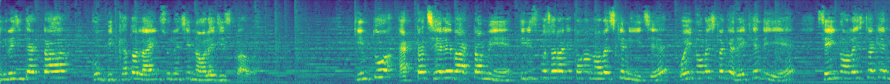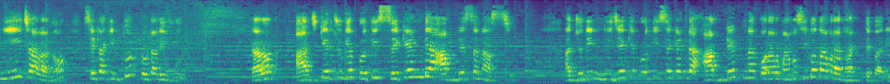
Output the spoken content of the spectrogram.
ইংরেজিতে একটা খুব বিখ্যাত লাইন শুনেছি নলেজ ইজ পাওয়ার কিন্তু একটা ছেলে বা একটা মেয়ে তিরিশ বছর আগে কোনো নলেজকে নিয়েছে, ওই নলেজটাকে রেখে দিয়ে সেই নলেজটাকে নিয়েই চালানো, সেটা কিন্তু টোটালি ভুল। কারণ আজকের যুগে প্রতি সেকেন্ডে আপডেশন আসছে। আর যদি নিজেকে প্রতি সেকেন্ডে আপডেট না করার মানসিকতা আমরা রাখতে পারি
